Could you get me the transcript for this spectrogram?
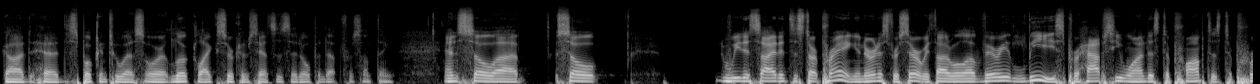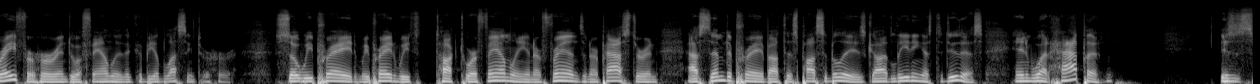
God had spoken to us or it looked like circumstances had opened up for something. And so, uh, so we decided to start praying in earnest for Sarah. We thought, well, at very least, perhaps he wanted us to prompt us to pray for her into a family that could be a blessing to her. So we prayed and we prayed and we talked to our family and our friends and our pastor and asked them to pray about this possibility. Is God leading us to do this? And what happened is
